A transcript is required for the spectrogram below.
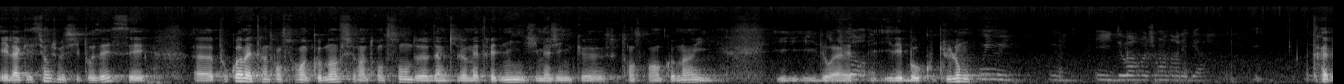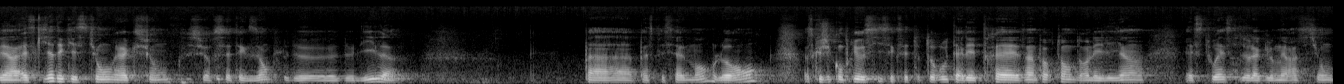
et la question que je me suis posée, c'est euh, pourquoi mettre un transport en commun sur un tronçon d'un kilomètre et demi? J'imagine que ce transport en commun, il, doit il est beaucoup plus long. Oui, oui, Et il doit rejoindre les gares. Très bien. Est-ce qu'il y a des questions, réactions sur cet exemple de, de Lille? Pas, spécialement. Laurent Ce que j'ai compris aussi, c'est que cette autoroute, elle est très importante dans les liens est-ouest de l'agglomération,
